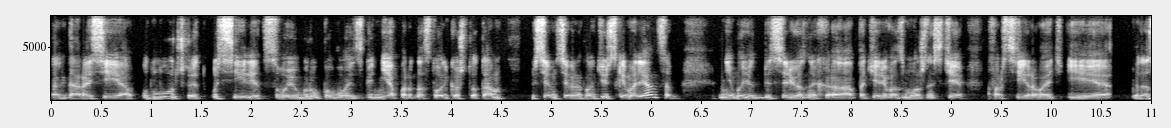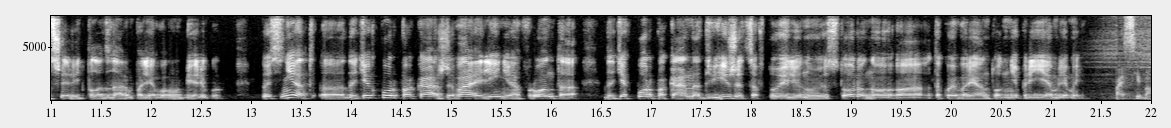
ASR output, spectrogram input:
Когда Россия улучшит, усилит свою группу войск Днепр настолько, что там всем Североатлантическим альянсом не будет без серьезных э, потерь возможности форсировать и расширить плацдарм по левому берегу. То есть нет, э, до тех пор, пока живая линия фронта, до тех пор, пока она движется в ту или иную сторону, э, такой вариант он неприемлемый. Спасибо.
